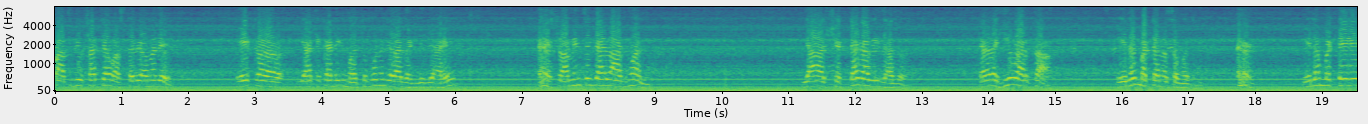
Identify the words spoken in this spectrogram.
पाच दिवसाच्या वास्तव्यामध्ये एक या ठिकाणी एक महत्त्वपूर्ण वेळा घडलेली आहे. स्वामींचं ज्यावेळेला आगमन या शेकट्या गावी झालं त्यावेळेला ही वार्ता एलम भट्टांना समजली. एलम भट्टे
